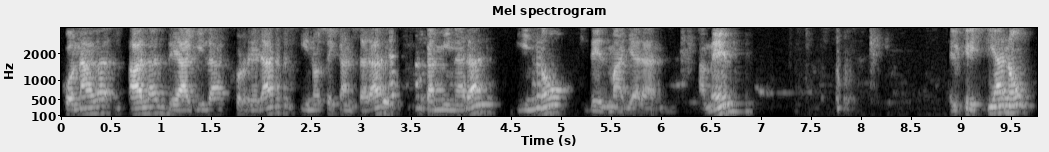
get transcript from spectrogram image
con alas de águila, correrán y no se cansarán, caminarán y no desmayarán. Amén. El cristiano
